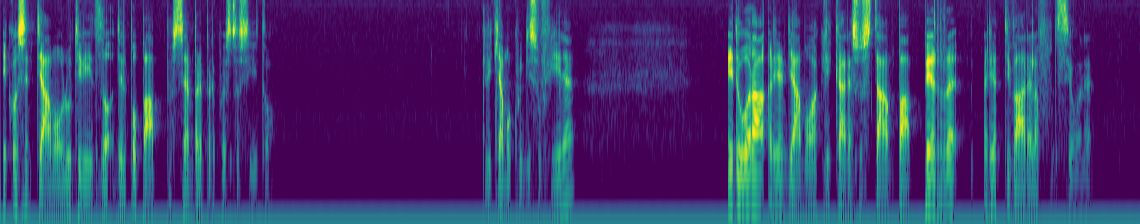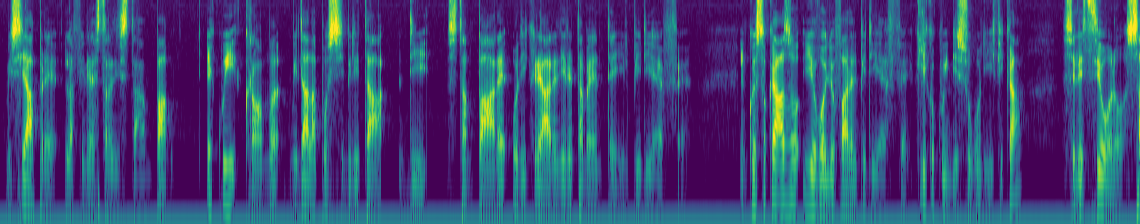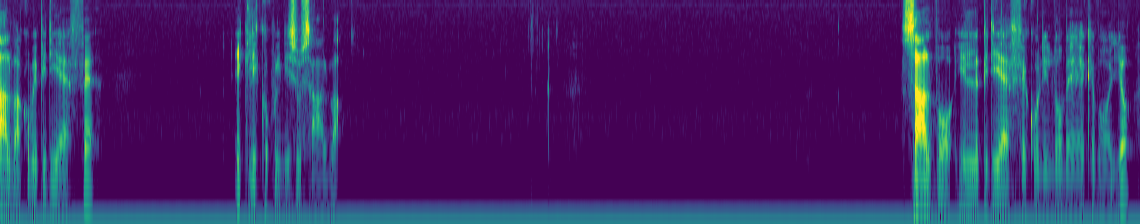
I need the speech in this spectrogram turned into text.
e consentiamo l'utilizzo del pop-up sempre per questo sito. Clicchiamo quindi su fine ed ora riandiamo a cliccare su stampa per riattivare la funzione. Mi si apre la finestra di stampa e qui Chrome mi dà la possibilità di stampare o di creare direttamente il PDF. In questo caso io voglio fare il PDF, clicco quindi su modifica, seleziono salva come PDF e clicco quindi su salva. Salvo il pdf con il nome che voglio.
